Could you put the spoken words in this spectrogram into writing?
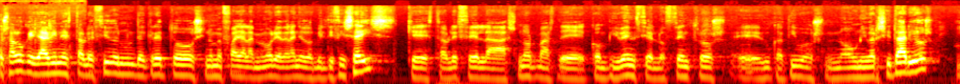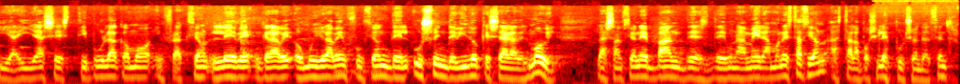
Es algo que ya viene establecido en un decreto, si no me falla la memoria, del año 2016, que establece las normas de convivencia en los centros eh, educativos no universitarios y ahí ya se estipula como infracción leve, grave o muy grave en función del uso indebido que se haga del móvil. Las sanciones van desde una mera amonestación hasta la posible expulsión del centro.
